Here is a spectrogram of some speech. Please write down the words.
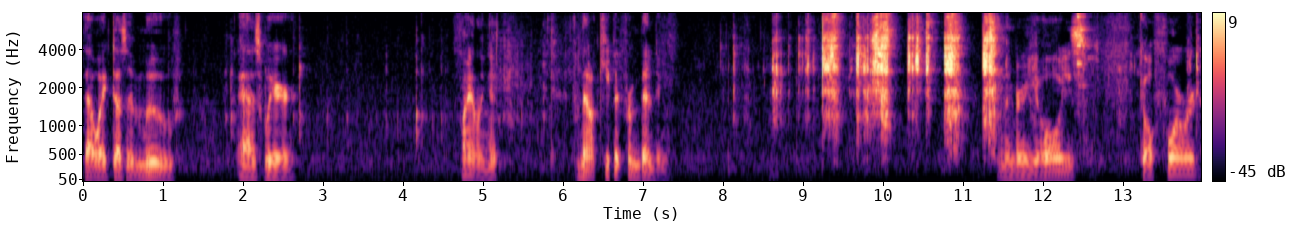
that way it doesn't move as we're filing it. And that'll keep it from bending. Remember, you always go forward.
